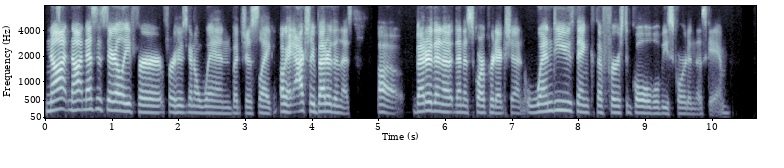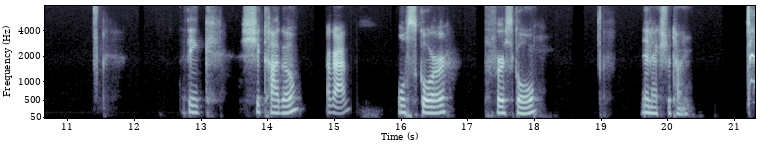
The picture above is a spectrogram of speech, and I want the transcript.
Not not necessarily for for who's gonna win, but just like okay, actually better than this. Uh better than a than a score prediction. When do you think the first goal will be scored in this game? I think Chicago. Okay. Will score the first goal in extra time.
